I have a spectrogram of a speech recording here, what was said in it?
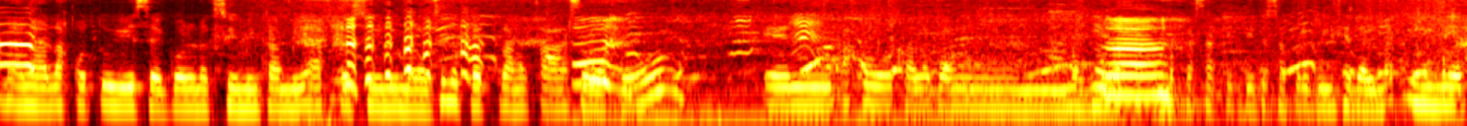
Naalala ko 2 years ago nag-swimming kami. After swimming na yun, nagkatrangkaso ako. And ako talagang mahirap ako magkasakit dito sa probinsya dahil mainit.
